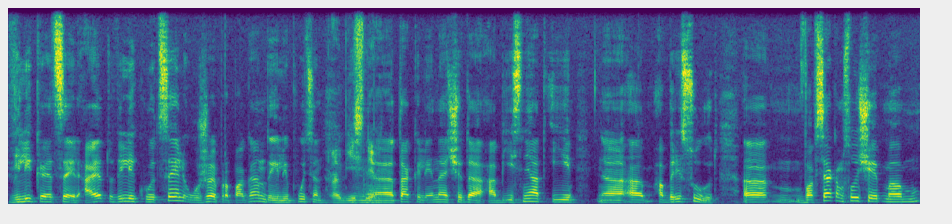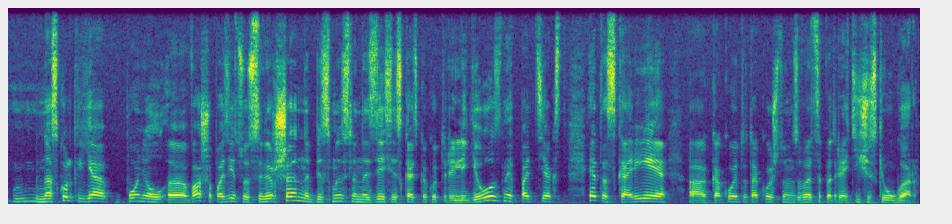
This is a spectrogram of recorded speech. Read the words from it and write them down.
великая цель. А эту великую цель уже пропаганда или Путин объяснят. Э, так или иначе да, объяснят и э, обрисуют. Э, во всяком случае, насколько я понял вашу позицию, совершенно бессмысленно здесь искать какой-то религиозный подтекст. Это скорее какой-то такой, что называется, патриотический угар.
